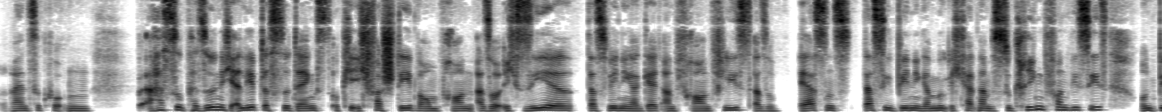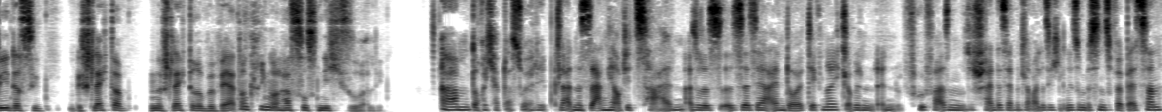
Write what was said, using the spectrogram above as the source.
reinzugucken, Hast du persönlich erlebt, dass du denkst, okay, ich verstehe, warum Frauen, also ich sehe, dass weniger Geld an Frauen fließt. Also erstens, dass sie weniger Möglichkeiten haben, es zu kriegen von VCs und B, dass sie schlechter, eine schlechtere Bewertung kriegen oder hast du es nicht so erlebt? Ähm, doch, ich habe das so erlebt. Klar, und das sagen ja auch die Zahlen. Also das ist sehr, sehr eindeutig. Ne? Ich glaube, in, in Frühphasen scheint das ja mittlerweile sich irgendwie so ein bisschen zu verbessern.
